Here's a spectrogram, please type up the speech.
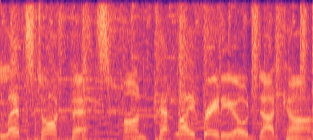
Let's Talk Pets on PetLifeRadio.com.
